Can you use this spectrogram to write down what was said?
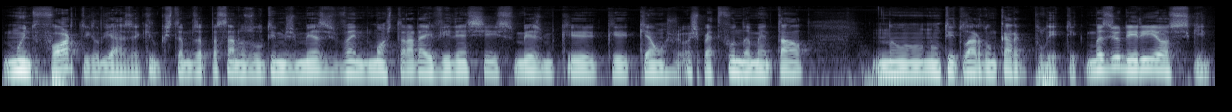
muito forte, e aliás, aquilo que estamos a passar nos últimos meses vem demonstrar a evidência isso mesmo que, que, que é um aspecto fundamental num, num, titular de um cargo político. Mas eu diria o seguinte:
